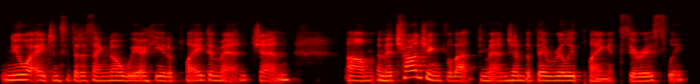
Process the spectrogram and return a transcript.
newer agencies that are saying, no, we are here to play demand gen. Um, and they're charging for that demand gen, but they're really playing it seriously.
